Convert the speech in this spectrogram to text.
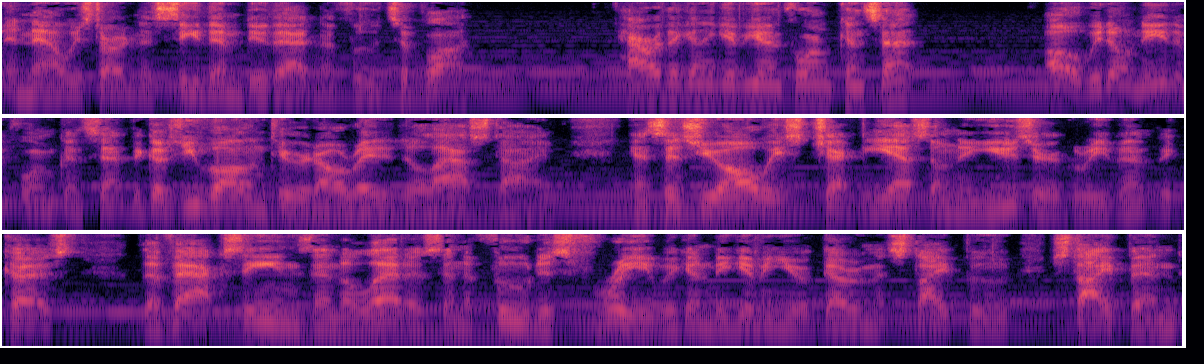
And now we're starting to see them do that in the food supply. How are they going to give you informed consent? Oh, we don't need informed consent because you volunteered already the last time. And since you always check yes on the user agreement because the vaccines and the lettuce and the food is free, we're going to be giving you a government stipend, stipend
